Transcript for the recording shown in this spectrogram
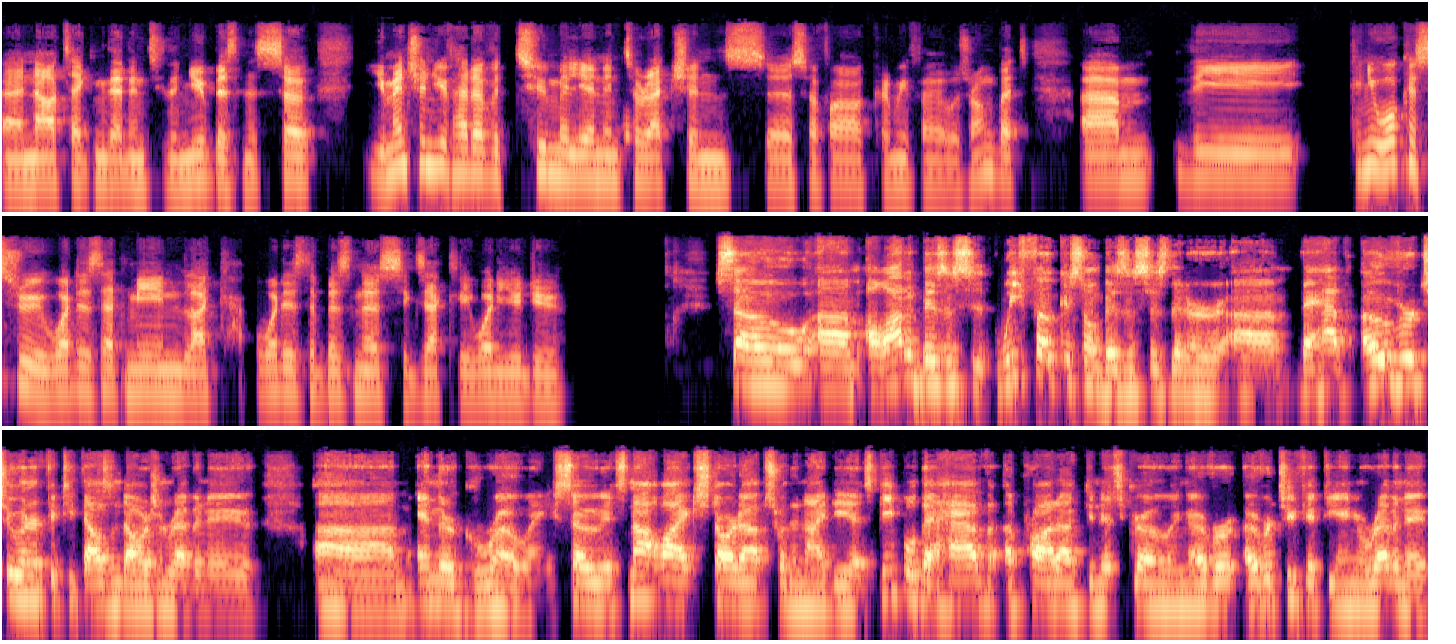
uh, now taking that into the new business. So you mentioned you've had over 2 million interactions uh, so far, correct me if I was wrong, but um, the can you walk us through what does that mean? Like, what is the business exactly? What do you do? So um, a lot of businesses, we focus on businesses that are um, they have over two hundred fifty thousand dollars in revenue, um, and they're growing. So it's not like startups with an idea. It's people that have a product and it's growing over over two fifty annual revenue,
